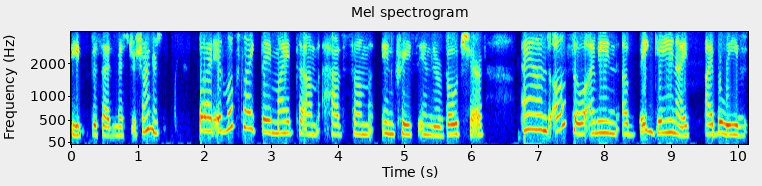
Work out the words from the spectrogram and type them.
seat beside Mr. Schreiner's. but it looks like they might um, have some increase in their vote share. And also, I mean, a big gain, I I believe,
